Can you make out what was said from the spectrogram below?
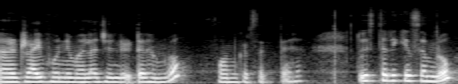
ड्राइव होने वाला जनरेटर हम लोग फॉर्म कर सकते हैं। तो इस तरीके से हम लोग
